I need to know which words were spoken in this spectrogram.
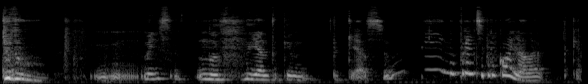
ту мені ну, я таке, таке собі. Ну, в принципі, прикольно, але таке.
